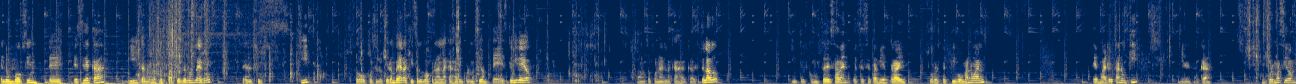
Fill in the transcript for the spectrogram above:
el unboxing de este de acá y también otras partes de los legos de sus kit. O por si lo quieren ver aquí se los voy a poner en la caja de información de este video. Vamos a poner la caja acá de este lado. Y pues como ustedes saben pues este también trae su respectivo manual de Mario Tanuki. Miren acá información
